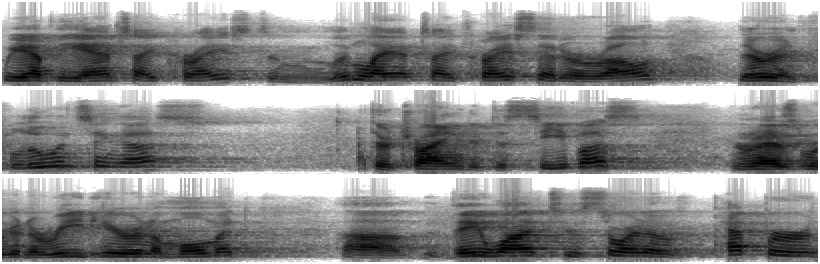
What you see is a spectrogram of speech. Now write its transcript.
we have the Antichrist and little Antichrists that are around. They're influencing us, they're trying to deceive us. And as we're going to read here in a moment, uh, they want to sort of pepper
